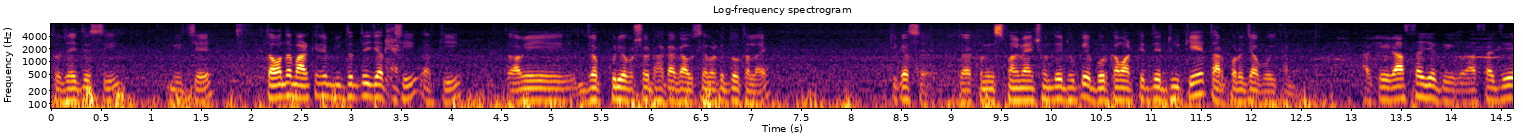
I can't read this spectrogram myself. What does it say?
তো যাইতেছি। নিচে তো আমাদের মার্কেটের ভিতর দিয়ে যাচ্ছি আর কি। তো আমি জব করি অবশ্য ঢাকা গাউসি মার্কেট দোতলায়। ঠিক আছে? তো এখন ইসমাইল ম্যানশন দিয়ে ঢুকে বোরকা মার্কেট দিয়ে ঢুকে তারপরে যাব ওইখানে। আর কি রাস্তায় যেতে দিব রাস্তায় যে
